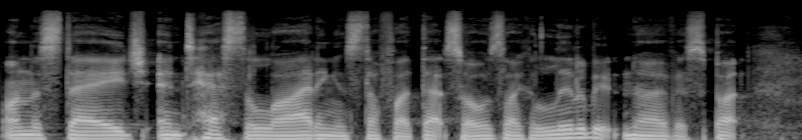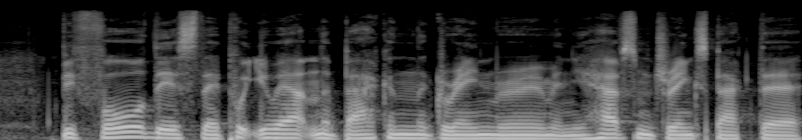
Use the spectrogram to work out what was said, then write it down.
on the stage and test the lighting and stuff like that. So I was like a little bit nervous. But before this, they put you out in the back in the green room and you have some drinks back there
